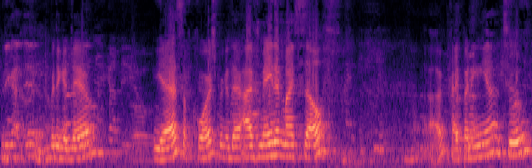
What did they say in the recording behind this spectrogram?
Brigadeiro. Brigadeiro. Yes, of course, brigadeiro. I've made it myself. Uh, caipirinha too.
